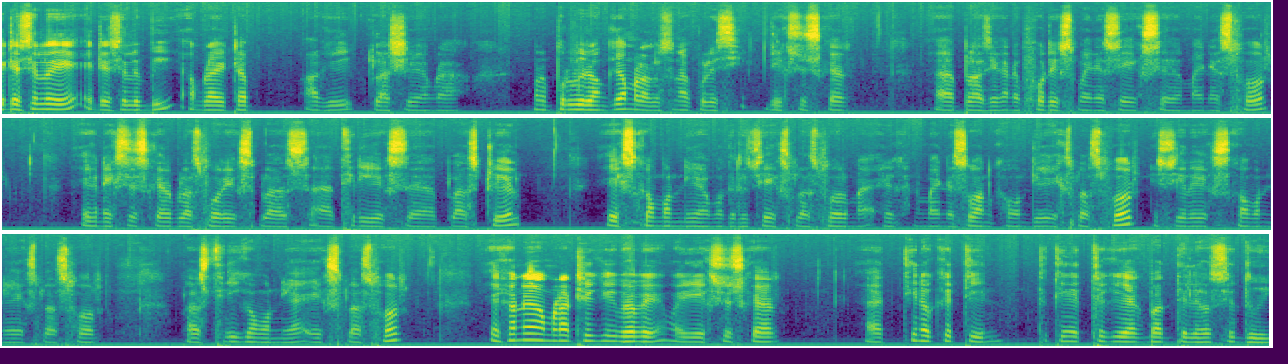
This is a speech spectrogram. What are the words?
এটা ছিল এ, এটা ছিল বি। আমরা এটা আগেই ক্লাসে আমরা মানে পূর্বের অঙ্কে আমরা আলোচনা করেছি যে এক্স স্কোয়ার প্লাস এখানে four x minus x minus four এখানে x square plus four x plus three x plus twelve x common নিয়ে আমাদের হচ্ছে এক্স প্লাস ফোর এখানে মাইনাস ওয়ান কমন দিয়ে এক্স প্লাস ফোর নিশ্চয়ই এক্স কমন নিয়ে x plus four plus three common নিয়ে এক্স প্লাস ফোর এখানে আমরা ঠিক এইভাবে ওই এক্স স্কোয়ার তিনকে তিন, তো তিনের থেকে একবার দিলে হচ্ছে দুই,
